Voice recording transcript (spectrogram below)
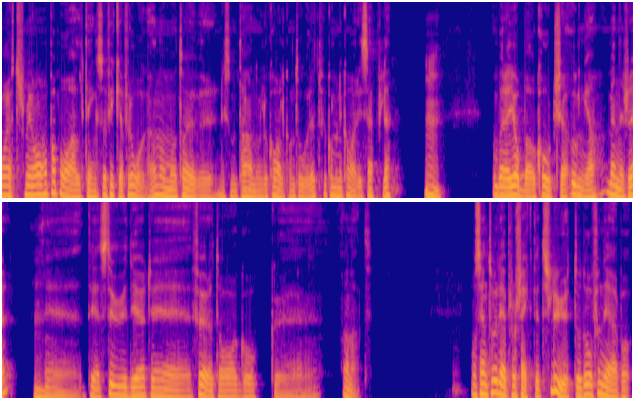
Och eftersom jag hoppade på allting så fick jag frågan om att ta över, liksom, ta hand om lokalkontoret för Kommunikare i Säffle. Mm. Och börja jobba och coacha unga människor. Eh, till studier, till företag och eh, annat. Och sen tog det projektet slut och då funderade jag på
